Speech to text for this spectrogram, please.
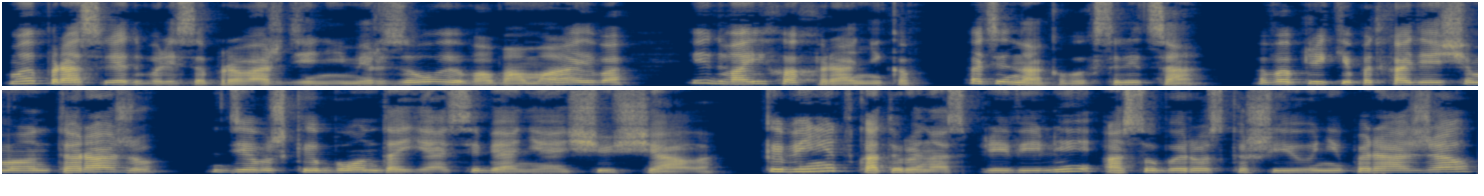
мы проследовали в сопровождении Мирзоева, Мамаева и двоих охранников, одинаковых с лица. Вопреки подходящему антуражу, девушкой Бонда я себя не ощущала. Кабинет, в который нас привели, особой роскошью не поражал,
